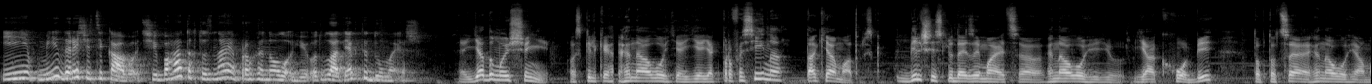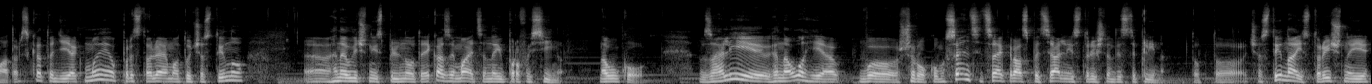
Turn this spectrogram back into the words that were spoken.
І мені, до речі, цікаво, чи багато хто знає про генеалогію? От Влад, як ти думаєш? Я думаю, що ні, оскільки генеалогія є як професійна, так і аматорська. Більшість людей займається генеалогією як хобі, тобто це генеалогія аматорська, тоді як ми представляємо ту частину е, генеалогічної спільноти, яка займається нею професійно, науково. Взагалі, генеалогія в широкому сенсі це якраз спеціальна історична дисципліна, тобто частина історичної е,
